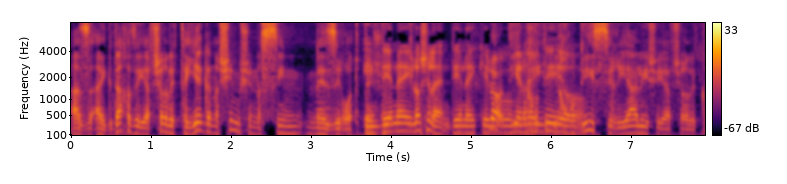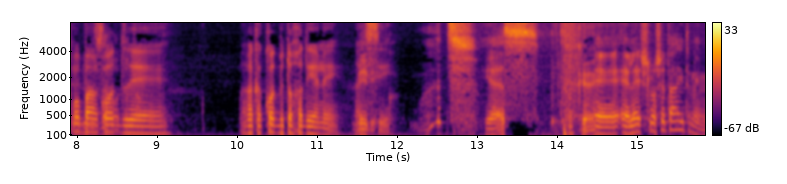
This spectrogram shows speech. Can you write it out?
אז האקדח הזה יאפשר לתייג אנשים שנסים מזירות פשע. עם DNA לא שלהם, DNA כאילו לא, DNA מלאכותי, או ייחודי, סיריאלי, שיאפשר לת- כמו לזהות ברקוד. אה, רק הקוד בתוך ה-DNA. בדיוק. I see. What? יס. אוקיי. אה, אלה שלושת האייטמים.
